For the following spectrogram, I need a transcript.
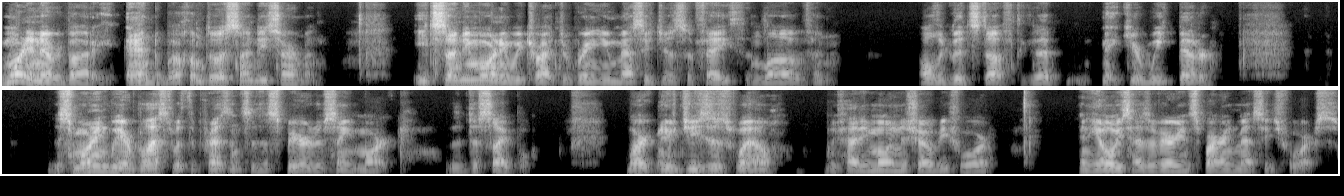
Good morning, everybody, and welcome to a Sunday sermon. Each Sunday morning, we try to bring you messages of faith and love and all the good stuff that make your week better. This morning, we are blessed with the presence of the Spirit of St. Mark, the disciple. Mark knew Jesus well. We've had him on the show before, and he always has a very inspiring message for us.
